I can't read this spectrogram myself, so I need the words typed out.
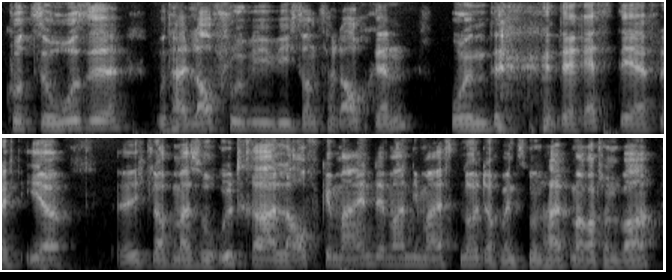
kurze Hose und halt Laufschuhe, wie, wie ich sonst halt auch renne. Und der Rest, der vielleicht eher, äh, ich glaube mal so Ultra-Laufgemeinde waren die meisten Leute, auch wenn es nur ein Halbmarathon war,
